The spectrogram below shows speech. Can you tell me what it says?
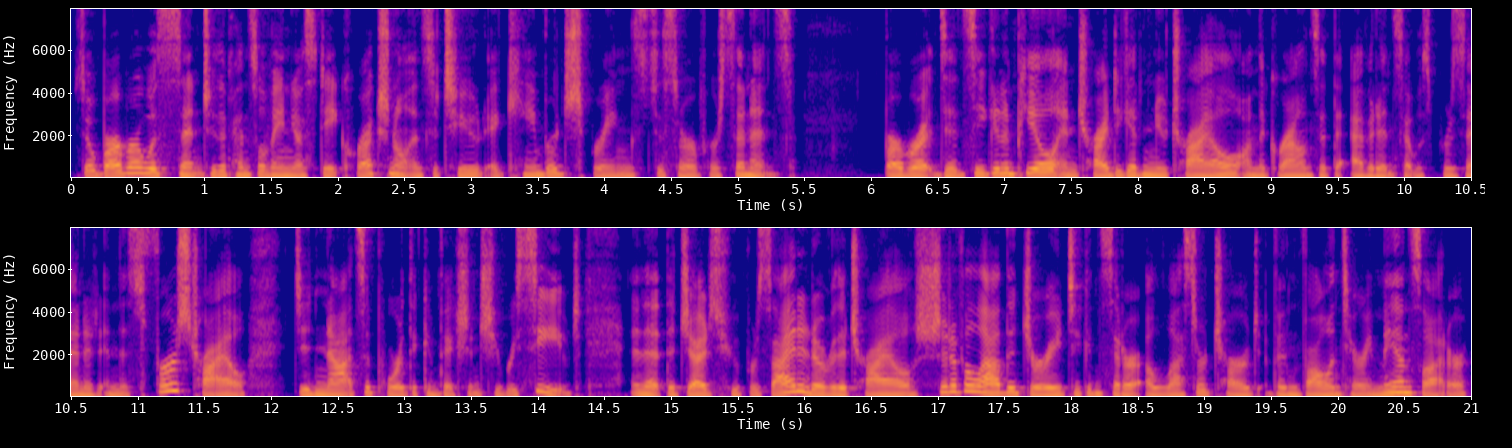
So Barbara was sent to the Pennsylvania State Correctional Institute at Cambridge Springs to serve her sentence. Barbara did seek an appeal and tried to get a new trial on the grounds that the evidence that was presented in this first trial did not support the conviction she received, and that the judge who presided over the trial should have allowed the jury to consider a lesser charge of involuntary manslaughter,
